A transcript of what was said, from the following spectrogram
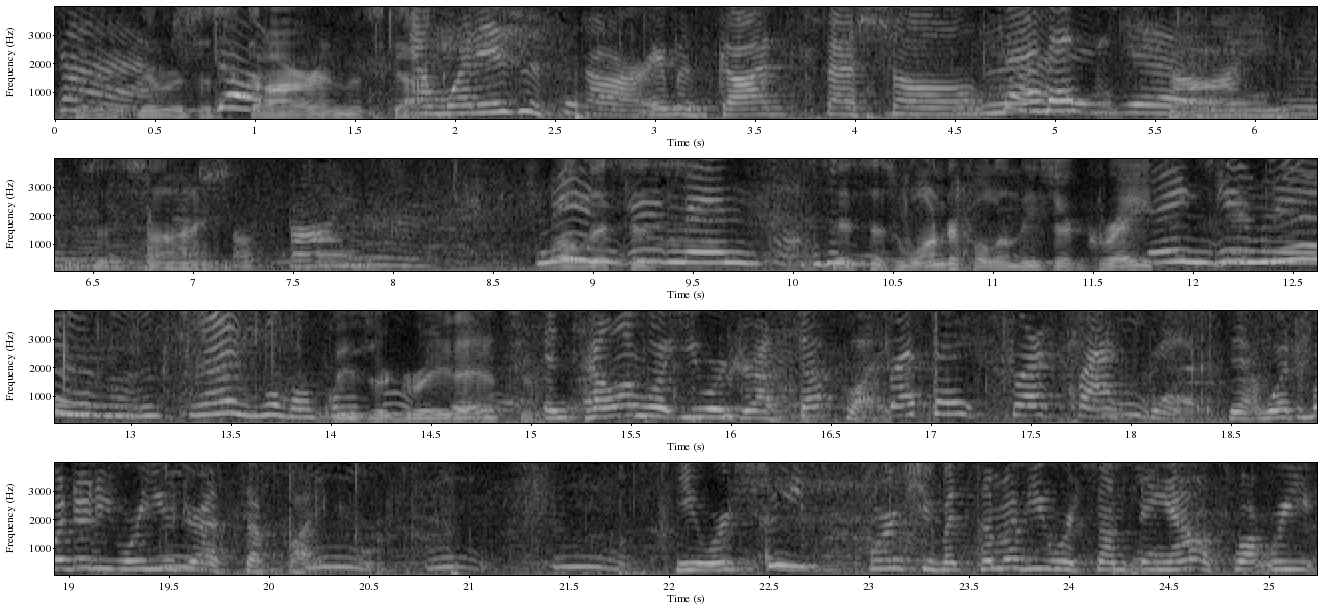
There, there was a star in the sky. And what is a star? It was God's special Messenger. Sign. It's a sign. Special sign. Well, this is this is wonderful, and these are great. These are great answers. And tell them what you were dressed up like. Birthday for classmates. Yeah. What what did you, were you dressed up like? You were sheep, weren't you? But some of you were something else. What were you?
